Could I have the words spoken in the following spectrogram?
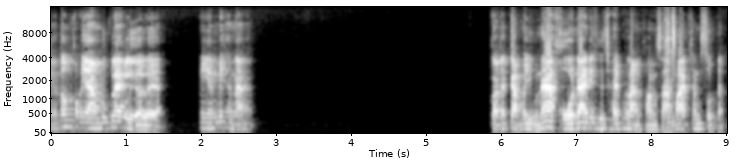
ยังต้องพยายามลุกแรกเรือเลยอะ ไม่งั้นไม่ชนะ ก่อนจะกลับมาอยู่หน้าโคนได้ นี่คือใช้พลังความสามารถขั้นสุดอะ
